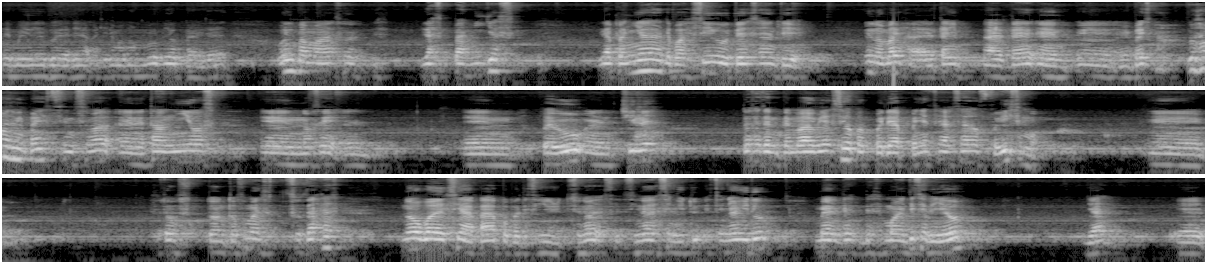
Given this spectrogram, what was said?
de Venezuela, aquí tenemos un muy para Hoy vamos a hacer las panillas. La panilla de Brasil, ustedes saben que es normal estar en, en, mi país, no solo en mi país, sino en Estados Unidos, en, no sé, en, en Perú, en Chile. Entonces, no había sido porque la panilla se ha sido feísimo. Eh, entonces, sus tasas no voy a decir para porque si, no, si no en YouTube, señor YouTube me desmonetiza el video, ya, eh,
